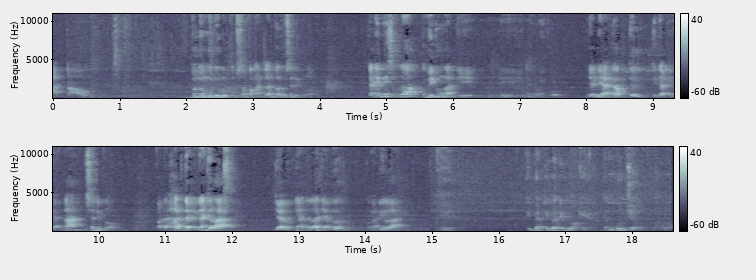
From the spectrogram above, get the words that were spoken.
atau menunggu dulu putusan pengadilan baru bisa diblok kan ini sebenarnya kebingungan di di Menkominfo yang dianggap tidak pidana bisa diblok padahal tidak pidana jelas. Jalurnya adalah jalur pengadilan. Tiba-tiba diblokir dan muncul bahwa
